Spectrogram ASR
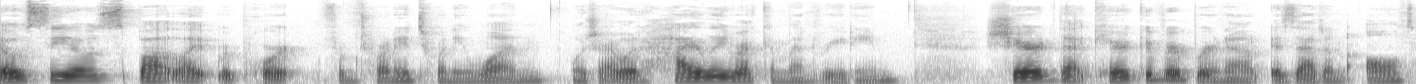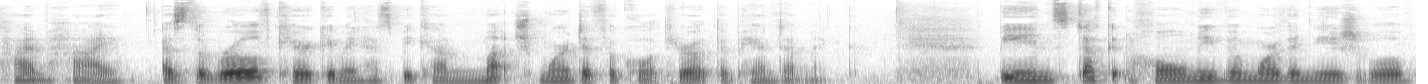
OCO's Spotlight report from 2021, which I would highly recommend reading, shared that caregiver burnout is at an all time high as the role of caregiving has become much more difficult throughout the pandemic. Being stuck at home even more than usual,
